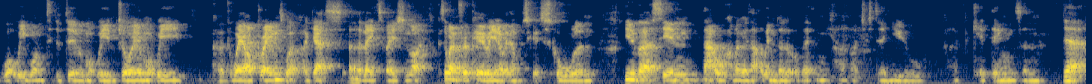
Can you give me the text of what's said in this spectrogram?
what we wanted to do and what we enjoy and what we kind of the way our brains work, I guess, at a later age in life. Because I went for a period, you know, where obviously go to school and university, and that all kind of goes out the window a little bit, and you kind of like just doing usual kind of kid things, and yeah,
